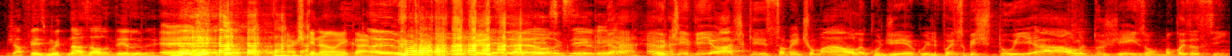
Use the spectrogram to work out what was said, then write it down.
Já fez muito nas aulas dele, né? Acho que não, hein, cara. Aí eu é, tive, eu acho que somente uma aula com o Diego. Ele foi substituir a aula do Jason, alguma coisa assim.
